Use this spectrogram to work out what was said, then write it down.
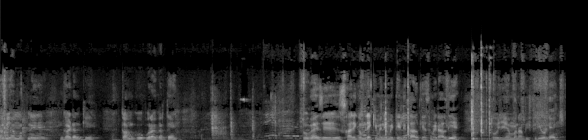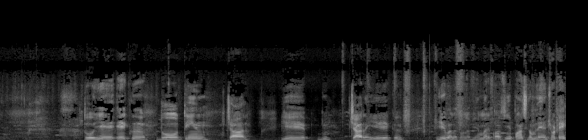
अभी हम अपने गार्डन के काम को पूरा करते हैं। तो गैस ये सारे गमले की मैंने मिट्टी निकाल के इसमें डाल दिए। तो ये हमारा अभी फ्री हो गए तो ये एक, दो, तीन, चार, ये चार हैं ये एक, ये वाला गमला भी है। हमारे पास ये पाँच गमले हैं छोटे,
